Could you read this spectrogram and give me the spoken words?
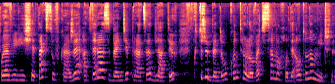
pojawili się taksówkarze, a teraz będzie praca dla tych, którzy będą kontrolować samochody autonomiczne.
